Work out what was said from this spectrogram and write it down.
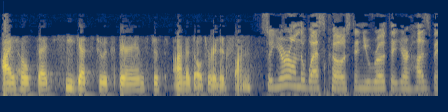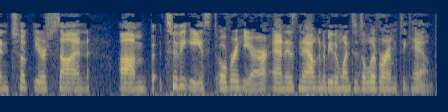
I hope that he gets to experience just unadulterated fun. So you're on the West Coast, and you wrote that your husband took your son um, to the East over here, and is now going to be the one to deliver him to camp.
